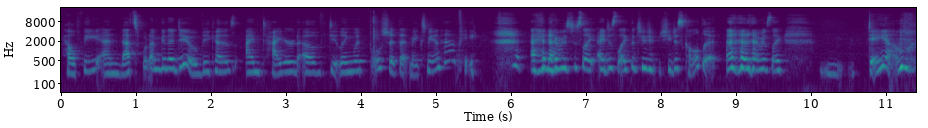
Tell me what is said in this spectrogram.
healthy, and that's what I'm gonna do because I'm tired of dealing with bullshit that makes me unhappy. And I was just like, I just like that she she just called it, and I was like, damn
